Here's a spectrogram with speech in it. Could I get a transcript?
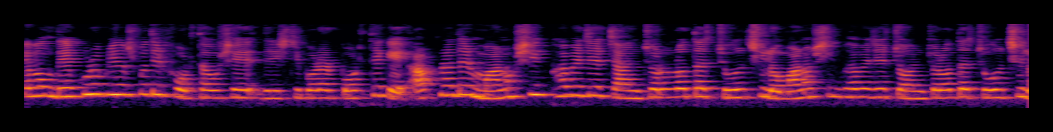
এবং দেবগুরু বৃহস্পতির ফোর্থ হাউসে দৃষ্টি পড়ার পর থেকে আপনাদের মানসিকভাবে যে চাঞ্চল্যতা চলছিল, মানসিকভাবে যে চঞ্চলতা চলছিল,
